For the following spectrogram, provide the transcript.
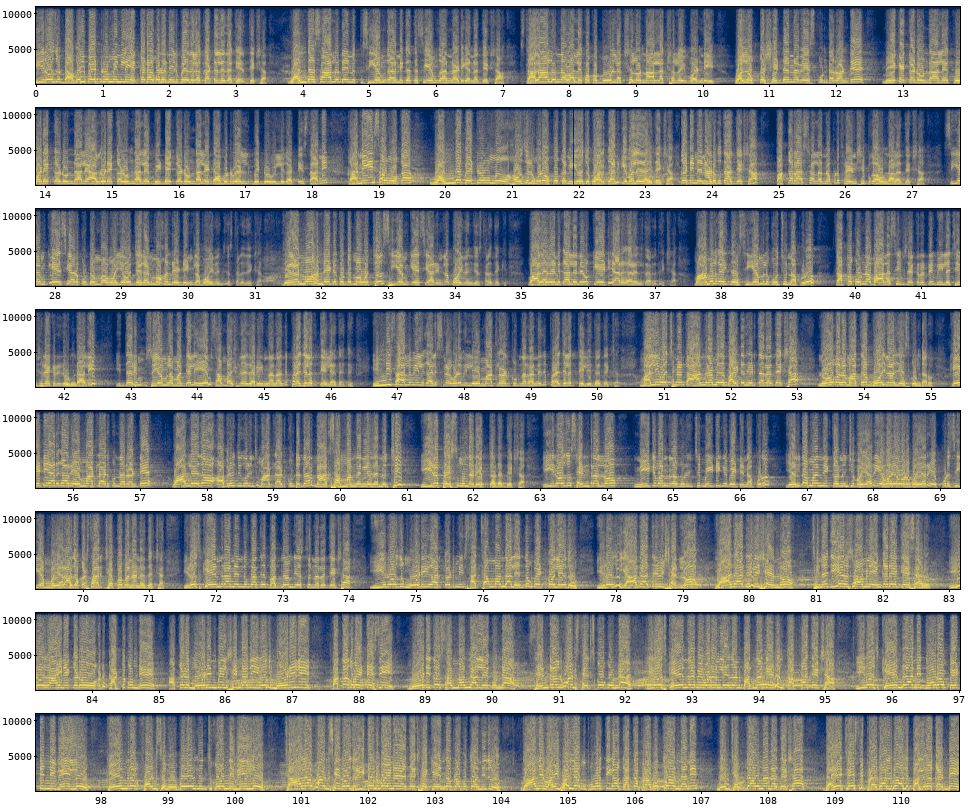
ఈరోజు డబుల్ బెడ్రూమ్ ఇల్లు ఎక్కడా కూడా నిరుపేదలకు కట్టలేదు అధ్యక్ష. వంద సార్లు నేను సీఎం గారిని గత సీఎం గారిని అడిగాను అధ్యక్ష. స్థలాలు ఉన్న వాళ్ళకి ఒక మూడు లక్షలు నాలుగు లక్షలు ఇవ్వండి. వాళ్ళు ఒక్క షెడ్ అన్న వేసుకుంటారు. అంటే మేకెక్కడ ఉండాలి కోడెక్కడ ఉండాలి అల్లుడెక్కడ ఉండాలి బిడ్డ ఎక్కడ ఉండాలి డబుల్ బెడ్రూమ్ ఇల్లు కట్టిస్తా అని కనీసం ఒక వంద బెడ్రూమ్ హౌజులు కూడా ఒక్కొక్క నియోజకవర్గానికి ఇవ్వలేదు అధ్యక్ష. ఒకటి నేను అడుగుతా అధ్యక్ష పక్క రాష్ట్రాలు అన్నప్పుడు ఫ్రెండ్షిప్గా ఉండాలి అధ్యక్ష. సీఎం కేసీఆర్ కుటుంబం అయ్యో జగన్మోహన్ రెడ్డి ఇంట్లో భోజనం చేస్తారు అధ్యక్ష. జగన్మోహన్ రెడ్డి కుటుంబం వచ్చో సీఎం కేసీఆర్ ఇంట్లో భోజనం చేస్తారు అధ్యక్ష. వాళ్ళ వెనకాలనేమో కేటీఆర్ గారు వెళ్తారు అధ్యక్ష. మామూలుగా ఇద్దరు సీఎంలు కూర్చున్నప్పుడు తప్పకుండా వాళ్ళ చీఫ్ సెక్రటరీ వీళ్ళ చీఫ్ సెక్రటరీ ఉండాలి. ఇద్దరి సీఎంల మధ్యలో ఏం సంభాషణ జరిగిందన్నది ప్రజలకు తెలియదు అధ్యక్ష. ఇన్నిసార్లు వీళ్ళు కలిసినా కూడా వీళ్ళు ఏం మాట్లాడుకున్నారు అనేది ప్రజలకు తెలియదు అధ్యక్ష. మళ్ళీ వచ్చినాక ఆంధ్ర మీద బయట తిడతారు అధ్యక్ష. లోపల మాత్రం భోజనాలు చేసుకుంటారు. కేటీఆర్ గారు ఏం మాట్లాడుకున్నారంటే వాళ్ళు ఏదో అభివృద్ధి గురించి మాట్లాడుకుంటున్నారు నాకు సంబంధం లేదని వచ్చి ఈయన ప్రెస్ ముందడు చెప్తాడు అధ్యక్ష. ఈరోజు సెంట్రల్లో నీటి వనరుల గురించి మీటింగ్ పెట్టినప్పుడు ఎంతమంది ఇక్కడ నుంచి పోయారు ఎవరెవరు పోయారు ఎప్పుడు సీఎం పోయారు అది ఒకసారి చెప్పమని అధ్యక్ష. ఈ రోజు కేంద్రాన్ని ఎందుకు బద్నాం చేస్తున్నారు అధ్యక్ష? ఈ రోజు మోడీ గారితో మీరు సత్సంబంధాలు ఎందుకు పెట్టుకోలేదు? ఈ రోజు యాదాద్రి విషయంలో యాదాద్రి విషయంలో చిన్నజీయర్ స్వామిని ఎంకరేజ్ చేశారు. ఈ రోజు ఆయన ఎక్కడో ఒకటి కట్టుకుంటే అక్కడ మోడీని పిలిచిండని ఈ రోజు మోడీని పక్కకు పెట్టేసి మోడీతో సంబంధాలు లేకుండా సెంట్రల్ ఫండ్స్ తెచ్చుకోకుండా ఈ రోజు కేంద్రం ఇవ్వడం లేదని బంధం అధ్యక్ష ఈ రోజు కేంద్రాన్ని దూరం పెట్టింది వీళ్ళు. కేంద్రం ఫండ్స్ ఉపయోగించుకోండి వీళ్ళు. చాలా ఫండ్స్ ఈ రోజు రిటర్న్ పోయినాయి అధ్యక్ష కేంద్ర ప్రభుత్వ నిధులు. దాని వైఫల్యం పూర్తిగా గత ప్రభుత్వం నేను చెప్తా ఉన్నాను అధ్యక్ష. దయచేసి ప్రగల్భాలు పలగకండి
